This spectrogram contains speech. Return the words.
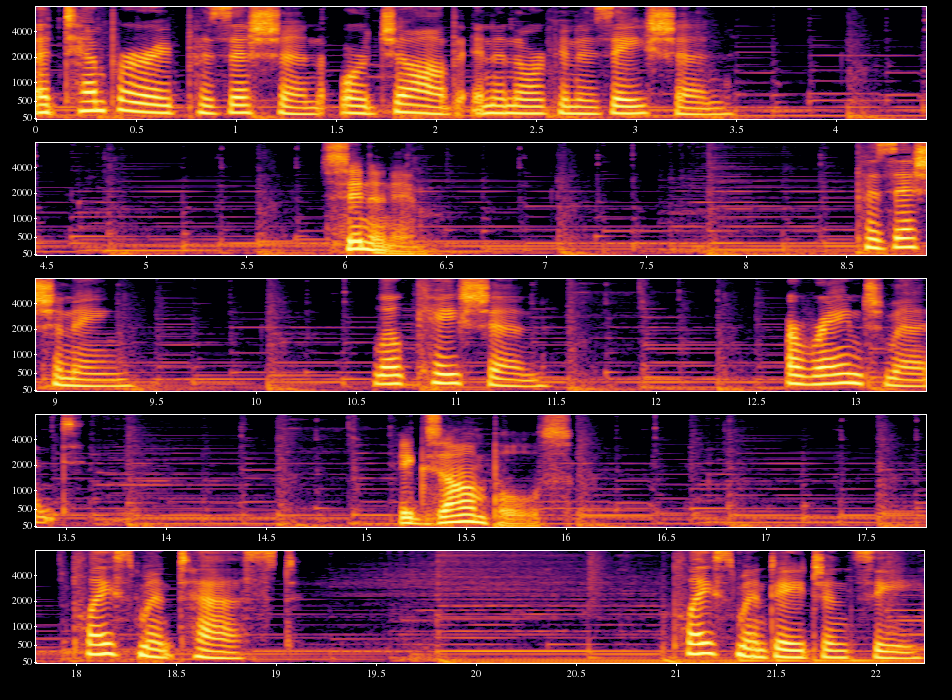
a temporary position or job in an organization. Synonym. Positioning, Location, Arrangement, Examples. Placement test, Placement agency.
